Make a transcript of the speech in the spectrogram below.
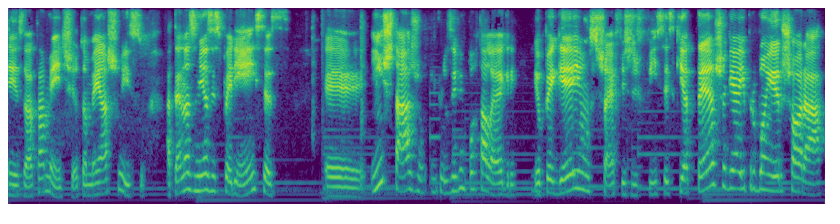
Exatamente, eu também acho isso. Até nas minhas experiências, é, em estágio, inclusive em Porto Alegre. Eu peguei uns chefes difíceis que até eu cheguei a ir para o banheiro chorar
